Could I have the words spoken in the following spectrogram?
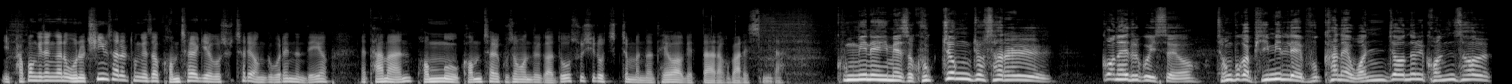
이 박범계 장관은 오늘 취임사를 통해서 검찰 개혁을 수차례 언급을 했는데요. 다만 법무, 검찰 구성원들과도 수시로 직접 만나 대화하겠다라고 말했습니다. 국민의힘에서 국정조사를 꺼내들고 있어요. 정부가 비밀 내 북한의 원전을 건설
